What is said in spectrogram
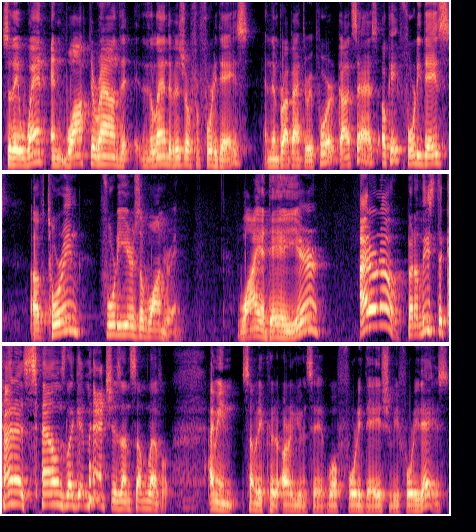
So they went and walked around the, the land of Israel for 40 days and then brought back the report. God says, okay, 40 days of touring, 40 years of wandering. Why a day a year? I don't know, but at least it kind of sounds like it matches on some level. I mean, somebody could argue and say, well, 40 days should be 40 days.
